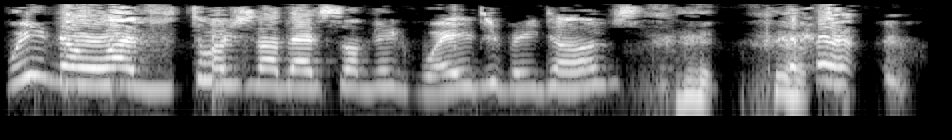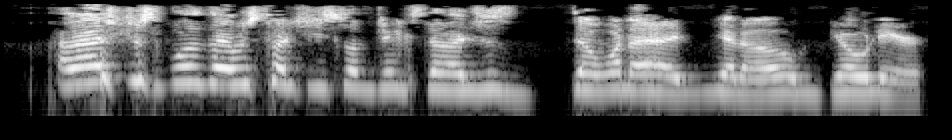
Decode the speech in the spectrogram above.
we know I've touched on that subject way too many times. and that's just one of those touchy subjects that I just don't want to, you know, go near.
